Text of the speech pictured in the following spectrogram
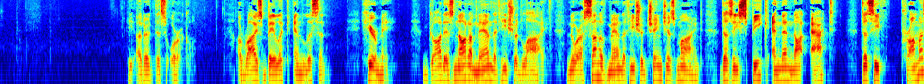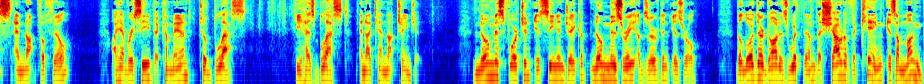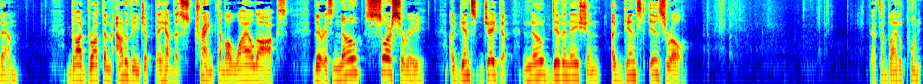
He uttered this oracle Arise, Balak, and listen. Hear me. God is not a man that he should lie, nor a son of man that he should change his mind. Does he speak and then not act? Does he promise and not fulfill? I have received a command to bless. He has blessed, and I cannot change it. No misfortune is seen in Jacob, no misery observed in Israel. The Lord their God is with them, the shout of the king is among them. God brought them out of Egypt. They have the strength of a wild ox. There is no sorcery against Jacob, no divination against Israel. That's a vital point.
